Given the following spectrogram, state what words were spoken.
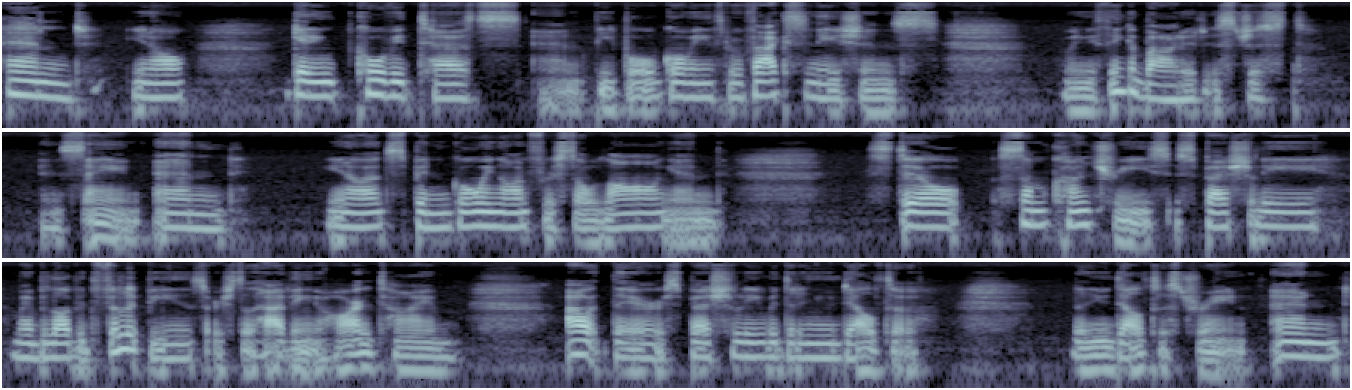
and, you know, getting COVID tests and people going through vaccinations. When you think about it, it's just insane. And you know, it's been going on for so long, and still, some countries, especially my beloved Philippines, are still having a hard time out there, especially with the new Delta, the new Delta strain. And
